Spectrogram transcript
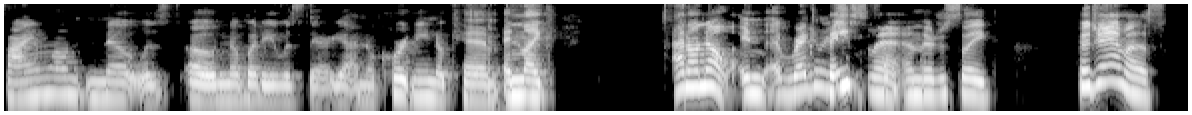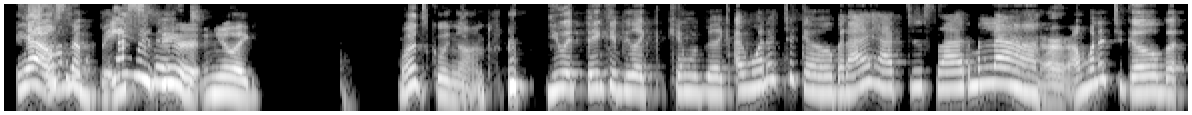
final note was, oh, nobody was there. Yeah, no Kourtney, no Kim, and like, I don't know, in a regular basement, and they're just like pajamas. Yeah, it was in a basement, and you're like, what's going on? you would think it'd be like Kim would be like, I wanted to go, but I had to fly to Milan, or I wanted to go, but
